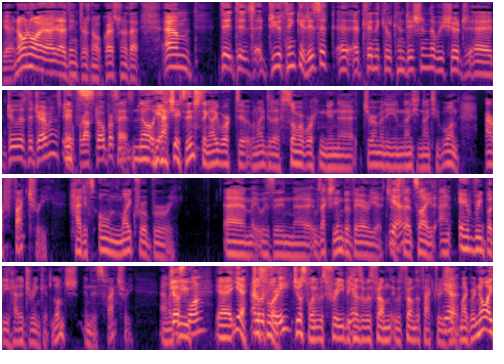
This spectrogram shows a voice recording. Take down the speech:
yeah. No, no, I, I- I think there's no question of that. Um, d- d- do you think it is a, a, a clinical condition that we should uh, do as the Germans do for It's- Oktoberfest? No, actually, it's interesting. I worked uh, when I did a summer working in uh, Germany in 1991. Our factory had its own microbrewery. Um, it was in uh, it was actually in Bavaria, just Yeah. outside, and everybody had a drink at lunch in this factory. And Just one? Yeah, yeah, And it was one. free? Just one. It was free because it was from it was from the factory's Yeah. uh. No, I,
